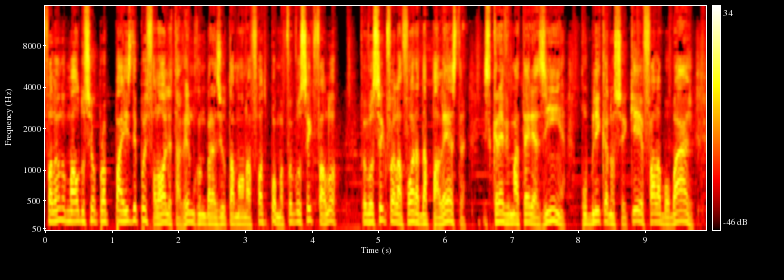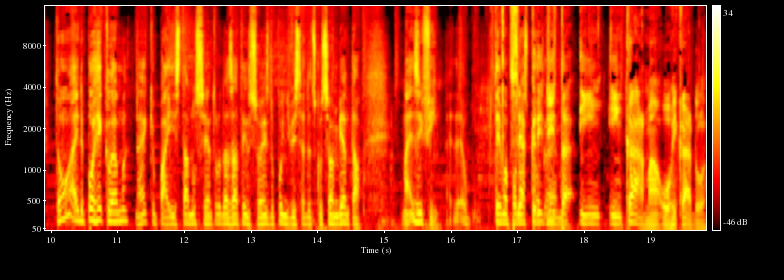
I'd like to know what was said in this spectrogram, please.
falando mal do seu próprio país, depois fala, olha, tá vendo quando o Brasil tá mal na foto? Pô, mas foi você que falou. Foi você que foi lá fora dar palestra, escreve matériazinha, publica não sei o quê, fala bobagem. Então, aí depois reclama, né, que o país está no centro das atenções do ponto de vista da discussão ambiental. Mas, enfim, é o tema o Você acredita programa. em, em karma, ô Ricardo?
